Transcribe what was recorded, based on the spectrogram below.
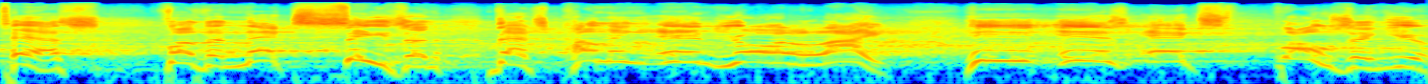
test for the next season that's coming in your life. He is exposing you.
